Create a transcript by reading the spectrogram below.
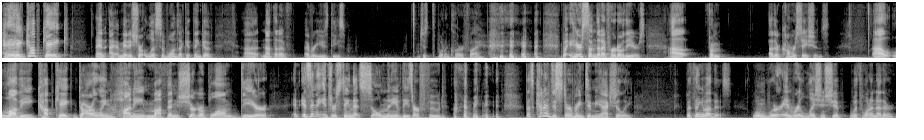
hey, Cupcake. And I made a short list of ones I could think of. Uh, not that I've ever used these, just want to clarify. but here's some that I've heard over the years uh, from other conversations. Uh, lovey, cupcake, darling, honey, muffin, sugar plum, dear. And isn't it interesting that so many of these are food? I mean, that's kind of disturbing to me, actually. But think about this when we're in relationship with one another,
